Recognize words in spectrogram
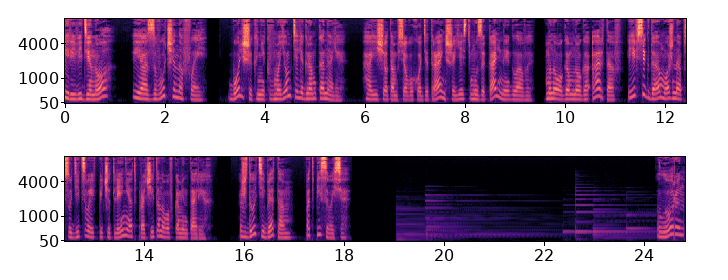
Переведено и озвучено Фэй. Больше книг в моем телеграм-канале. А еще там все выходит раньше, есть музыкальные главы, много-много артов, и всегда можно обсудить свои впечатления от прочитанного в комментариях. Жду тебя там. Подписывайся. Лорен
